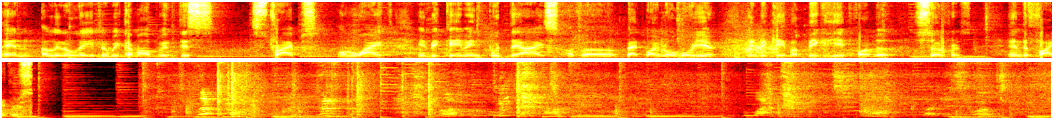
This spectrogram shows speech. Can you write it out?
and a little later we come out with this stripes on white and became and put the eyes of a bad boy logo here and became a big hit for the surfers and the fighters. Vai, vai aqui em cima.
